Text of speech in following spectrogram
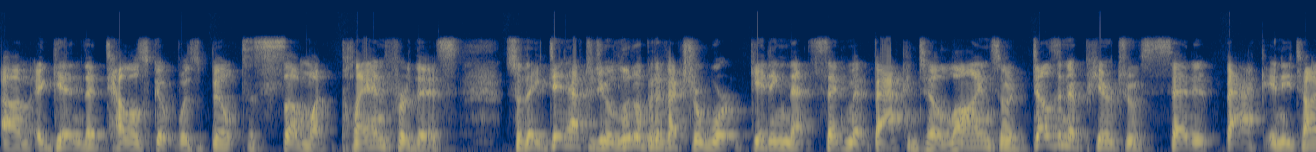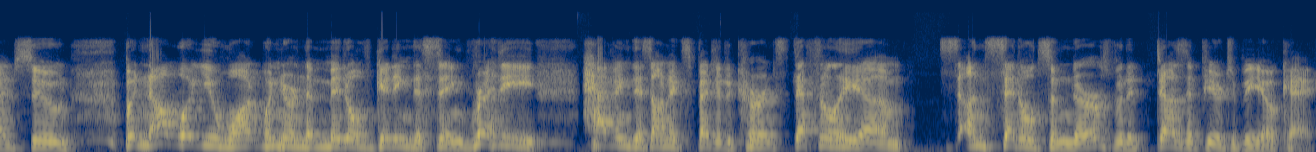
Um, again, the telescope was built to somewhat plan for this. So they did have to do a little bit of extra work getting that segment back into line. So it doesn't appear to have set it back anytime soon, but not what you want when you're in the middle of getting this thing ready. Having this unexpected occurrence definitely um, unsettled some nerves, but it does appear to be okay.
